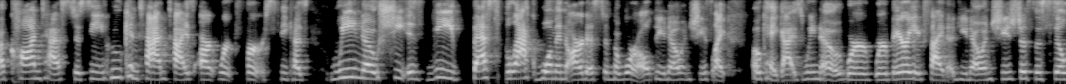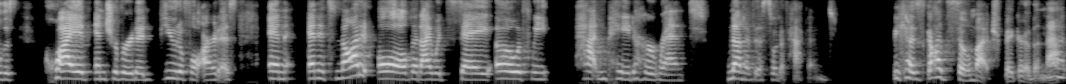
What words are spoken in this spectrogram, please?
a contest to see who can tag Ty's artwork first because we know she is the best black woman artist in the world, you know, and she's like, okay, guys, we know we're we're very excited, you know, and she's just this still this quiet, introverted, beautiful artist. And and it's not at all that I would say, oh, if we hadn't paid her rent, none of this would have happened because God's so much bigger than that.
